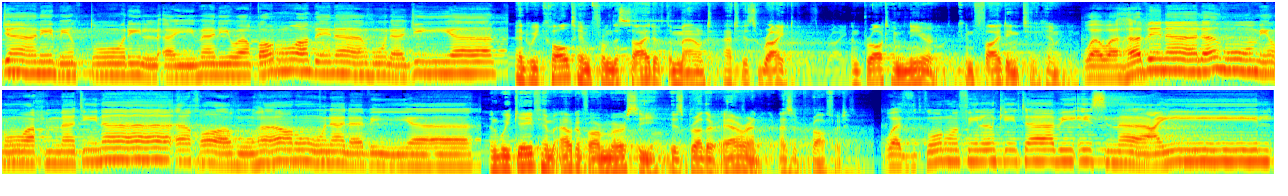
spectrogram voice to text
جانب الطور الأيمن وقربناه نجيا And we called him from the side of the mount at his right, and brought him near, confiding to him. ووهبنا له من رحمتنا أخاه هارون نبيا And we gave him out of our mercy his brother Aaron as a prophet. واذكر في الكتاب إسماعيل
